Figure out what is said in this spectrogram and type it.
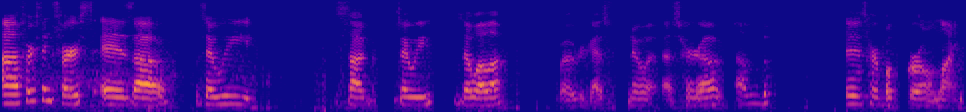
Uh, first things first is, uh, Zoe, Sugg, Zoe, Zoella, whatever you guys know it as her, uh, um, is her book Girl Online.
